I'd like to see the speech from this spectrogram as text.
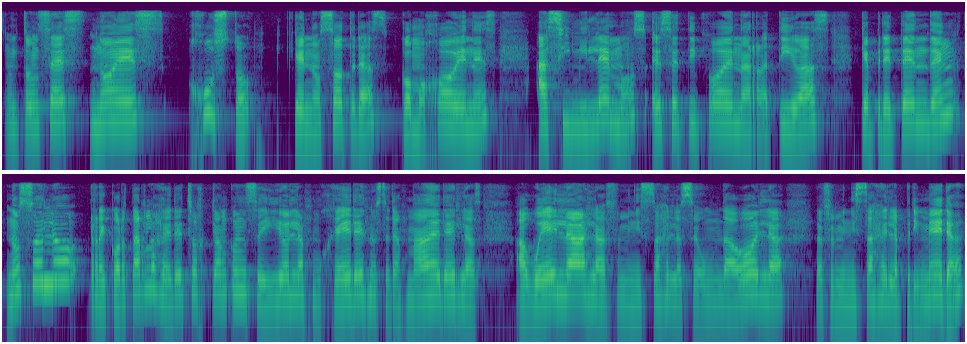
Entonces, no es justo que nosotras, como jóvenes, asimilemos ese tipo de narrativas que pretenden no solo recortar los derechos que han conseguido las mujeres, nuestras madres, las abuelas, las feministas de la segunda ola, las feministas de la primera,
